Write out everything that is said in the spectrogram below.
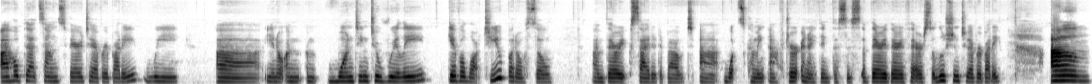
I hope that sounds fair to everybody. We uh, you know, I'm I'm wanting to really give a lot to you, but also I'm very excited about uh, what's coming after, and I think this is a very, very fair solution to everybody. Um,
